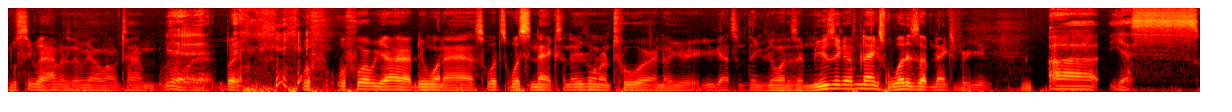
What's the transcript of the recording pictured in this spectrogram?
We'll see what happens. We got a long time. Before Yeah. that. But before we out, I do want to ask, what's what's next? I know you're going on tour. I know you you got some things going. Is there music up next? What is up next for you? Uh, yes,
